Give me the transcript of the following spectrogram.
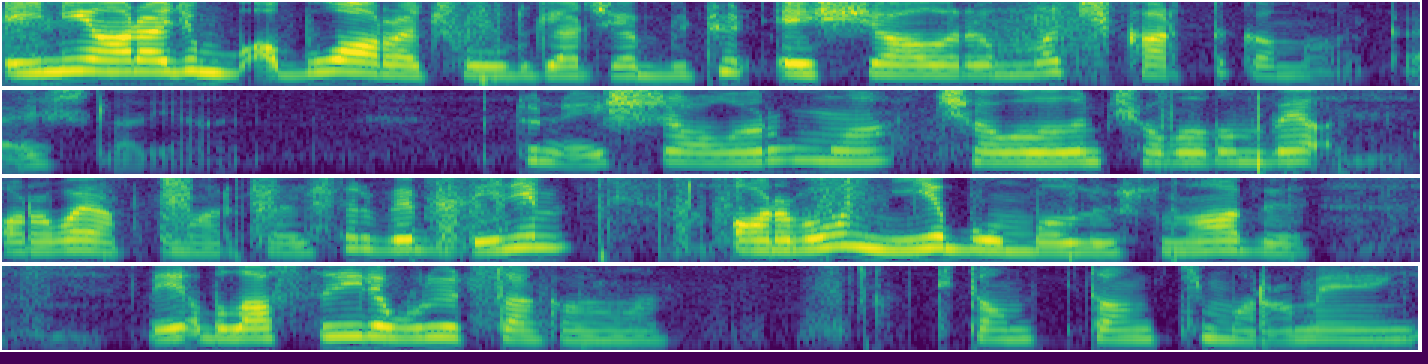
en iyi aracım bu- araç oldu gerçekten. Bütün eşyalarımla çıkarttık ama arkadaşlar yani. Bütün eşyalarımla çabaladım çabaladım ve araba yaptım arkadaşlar. Ve benim arabamı niye bombalıyorsun abi? Beni blastırıyla vuruyor tutan kameraman. Titan titan kim aramayın?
